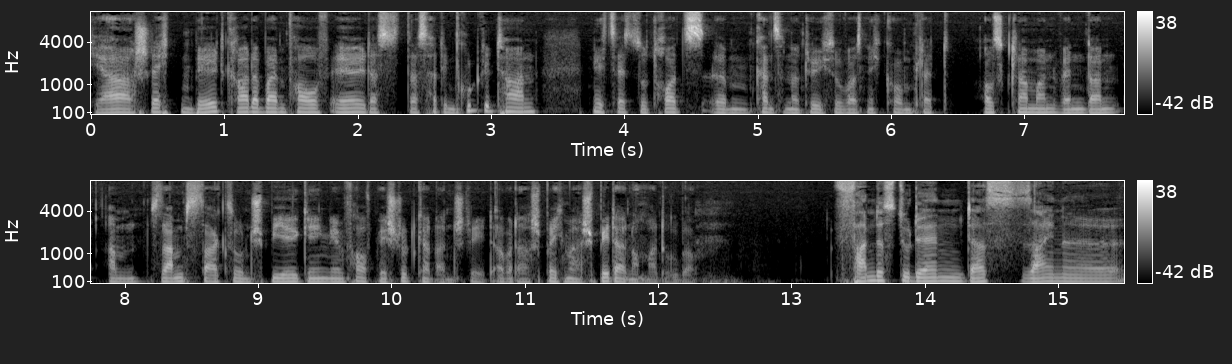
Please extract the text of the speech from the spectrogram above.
ja schlechten Bild gerade beim VfL. Das das hat ihm gut getan. Nichtsdestotrotz ähm, kannst du natürlich sowas nicht komplett ausklammern, wenn dann am Samstag so ein Spiel gegen den VfB Stuttgart ansteht. Aber da sprechen wir später nochmal drüber. Fandest du denn, dass seine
